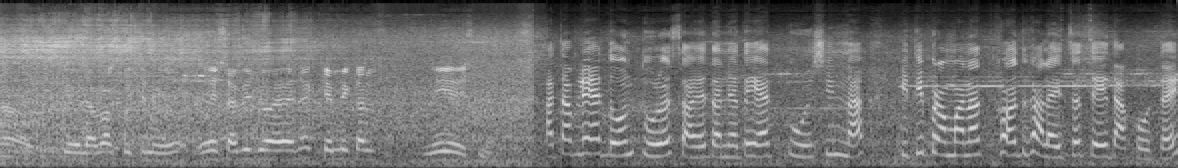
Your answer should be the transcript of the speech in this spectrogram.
हाँ इसके अलावा कुछ नहीं. है ये सभी जो है ना केमिकल नहीं है इसमें आता आपल्या या दोन तुळस आहेत आणि आता या तुळशींना किती प्रमाणात खत घालायचं ते दाखवत आहे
